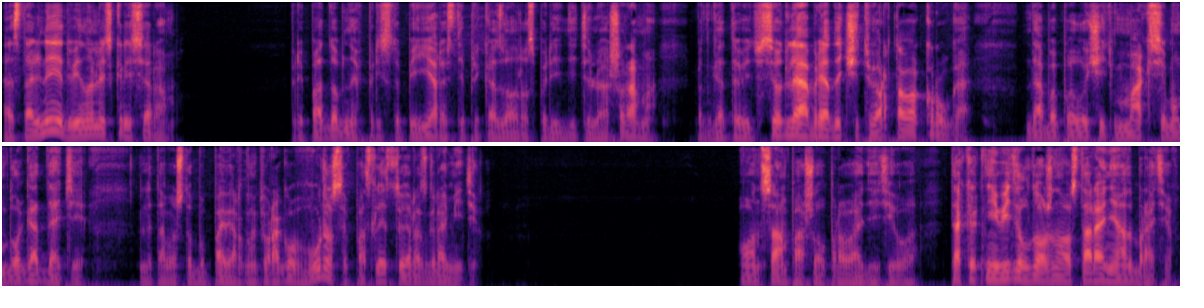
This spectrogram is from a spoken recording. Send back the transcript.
Остальные двинулись к крейсерам. Преподобный в приступе ярости приказал распорядителю ашрама подготовить все для обряда четвертого круга, дабы получить максимум благодати, для того, чтобы повернуть врагов в ужас и впоследствии разгромить их. Он сам пошел проводить его, так как не видел должного старания от братьев.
